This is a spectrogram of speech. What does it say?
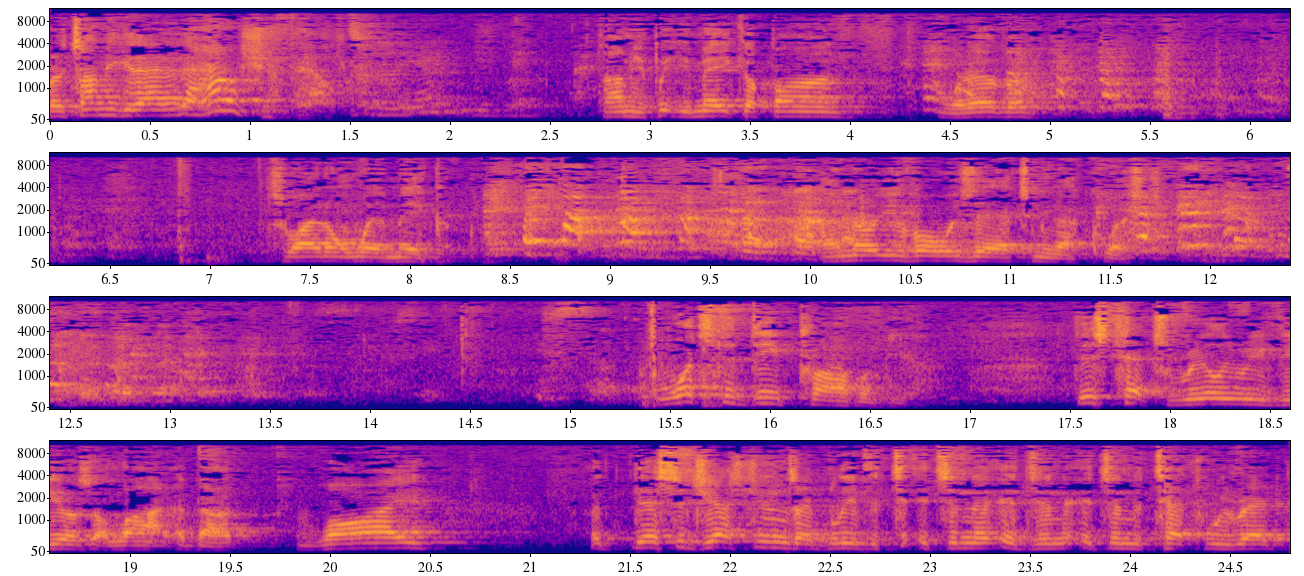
By the time you get out of the house, you the time you put your makeup on, whatever. That's why I don't wear makeup. I know you've always asked me that question. What's the deep problem here? This text really reveals a lot about why. Uh, there's suggestions. I believe it's in the it's in, it's in the text we read.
